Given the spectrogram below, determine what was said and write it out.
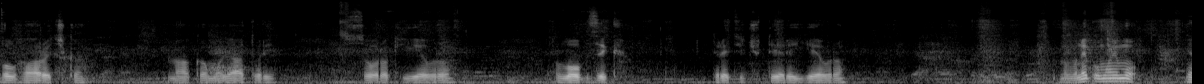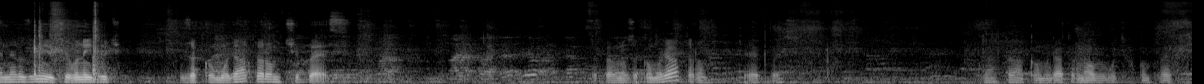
болгарочка на акумуляторі 40 євро. Лобзик 34 євро. Ну вони, по-моєму, я не розумію, чи вони йдуть з акумулятором чи без. Це певно з акумулятором, чи як без. Так, так, акумулятор мав би бути в комплекті.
